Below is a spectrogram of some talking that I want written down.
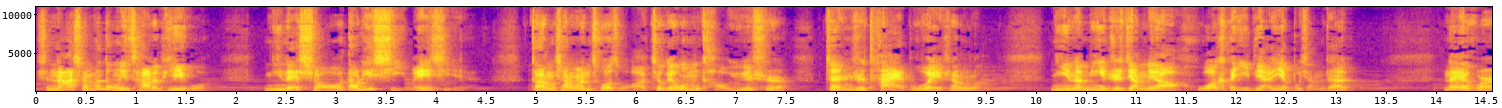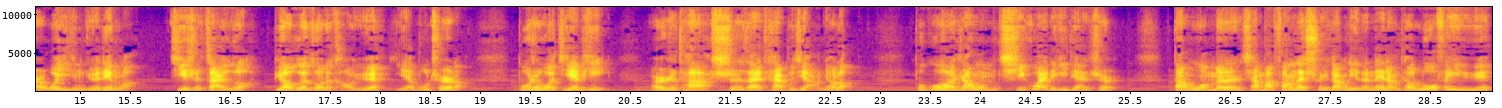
是拿什么东西擦的屁股？你那手到底洗没洗？刚上完厕所就给我们烤鱼吃，真是太不卫生了。你那秘制酱料，我可一点也不想沾。那会儿我已经决定了，即使再饿，彪哥做的烤鱼也不吃了。不是我洁癖，而是他实在太不讲究了。不过让我们奇怪的一点是，当我们想把放在水缸里的那两条罗非鱼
